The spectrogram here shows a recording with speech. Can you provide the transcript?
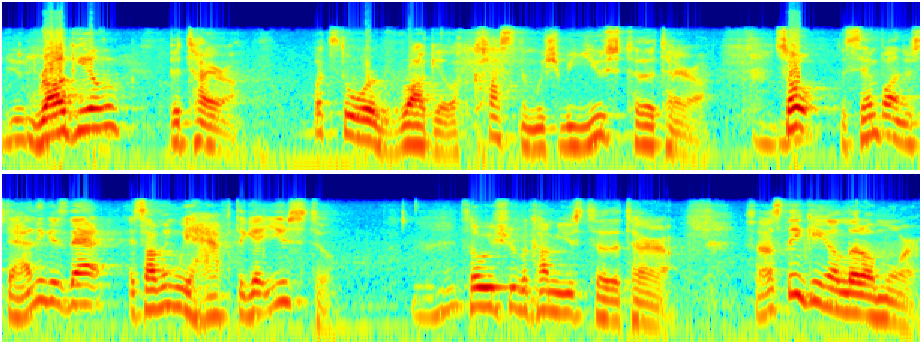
ragil b'tayra. What's the word rugil? Accustomed. We should be used to the Torah. So the simple understanding is that it's something we have to get used to. Mhm. So we should become used to the Torah. So I was thinking a little more.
